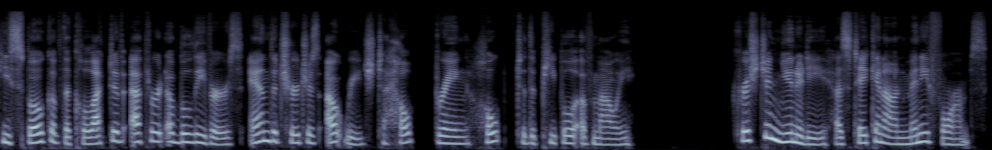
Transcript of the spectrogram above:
He spoke of the collective effort of believers and the church's outreach to help bring hope to the people of Maui. Christian unity has taken on many forms,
